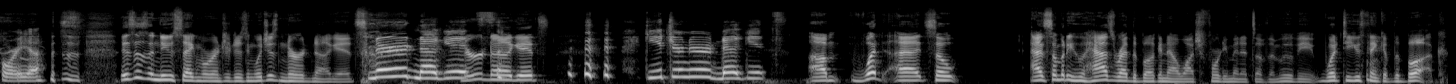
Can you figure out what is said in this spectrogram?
for you. This is this is a new segment we're introducing, which is nerd nuggets. nerd nuggets. nerd nuggets. Get your nerd nuggets. Um, what? Uh, so, as somebody who has read the book and now watched forty minutes of the movie, what do you think of the book?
